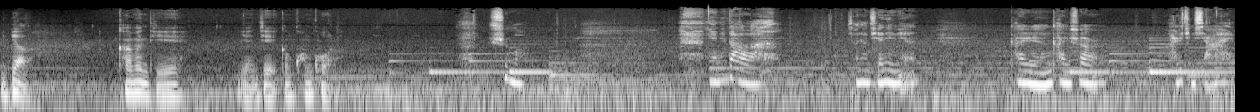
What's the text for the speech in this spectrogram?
你变了，看问题眼界也更宽阔了。是吗？年纪大了，想想前几年，看人看事儿，还是挺狭隘的。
